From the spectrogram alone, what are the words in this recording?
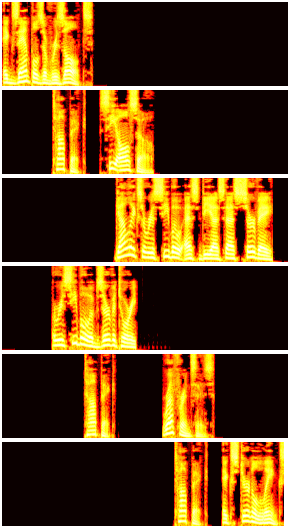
Examples of results See also. GALEX Arecibo SDSS survey. Arecibo Observatory. References. External links.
